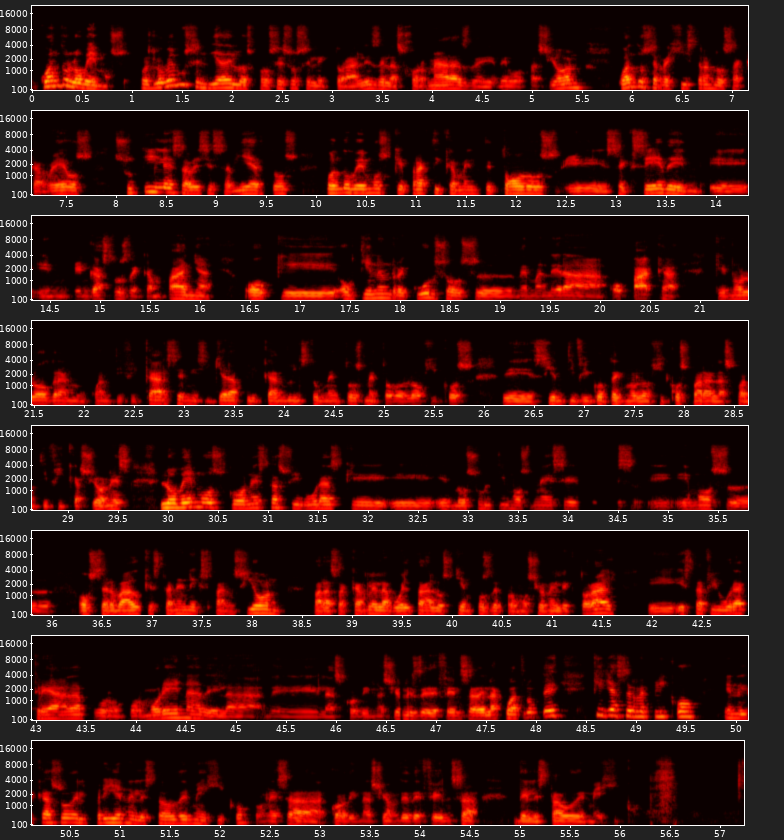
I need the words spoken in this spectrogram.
¿Cuándo lo vemos? Pues lo vemos el día de los procesos electorales, de las jornadas de, votación, cuando se registran los acarreos sutiles, a veces abiertos, cuando vemos que prácticamente todos eh, se exceden eh, en, gastos de campaña o que obtienen recursos eh, de manera opaca que no logran cuantificarse ni siquiera aplicando instrumentos metodológicos científico-tecnológicos para las cuantificaciones. Lo vemos con estas figuras que en los últimos meses hemos observado que están en expansión para sacarle la vuelta a los tiempos de promoción electoral. Eh, esta figura creada por, por Morena de, la, de las coordinaciones de defensa de la 4T, que ya se replicó en el caso del PRI en el Estado de México, con esa coordinación de defensa del Estado de México.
